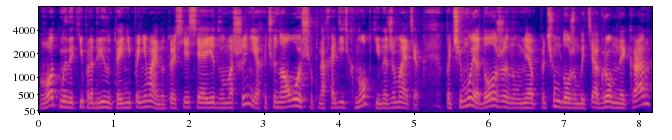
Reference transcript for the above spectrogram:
вот мы такие продвинутые, я не понимаю, ну, то есть, если я еду в машине, я хочу на ощупь находить кнопки и нажимать их, почему я должен, у меня, почему должен быть огромный экран,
